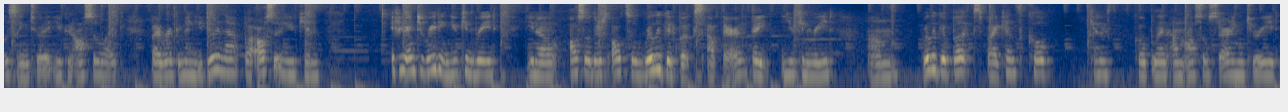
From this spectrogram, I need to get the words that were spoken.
listening to it you can also like but i recommend you doing that but also you can if you're into reading you can read you know also there's also really good books out there that you can read um, really good books by kenneth, Col- kenneth copeland i'm also starting to read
